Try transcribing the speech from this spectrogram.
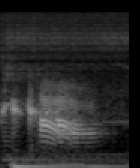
Make a call.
